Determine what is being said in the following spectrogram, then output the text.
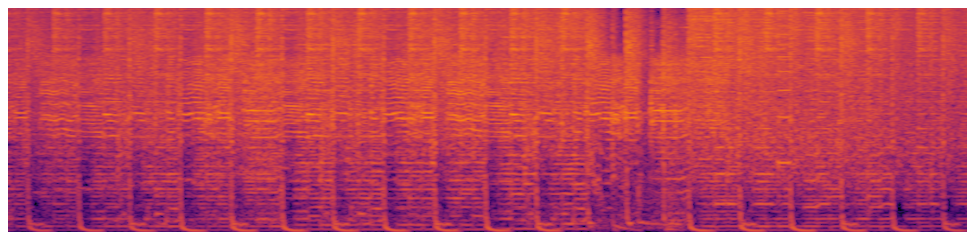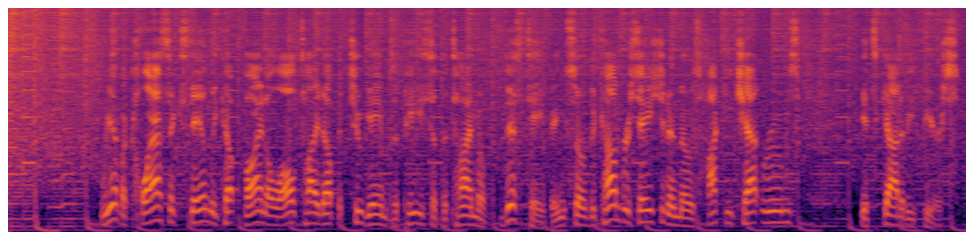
We have a classic Stanley Cup final all tied up at two games apiece at the time of this taping, so the conversation in those hockey chat rooms, it's got to be fierce.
